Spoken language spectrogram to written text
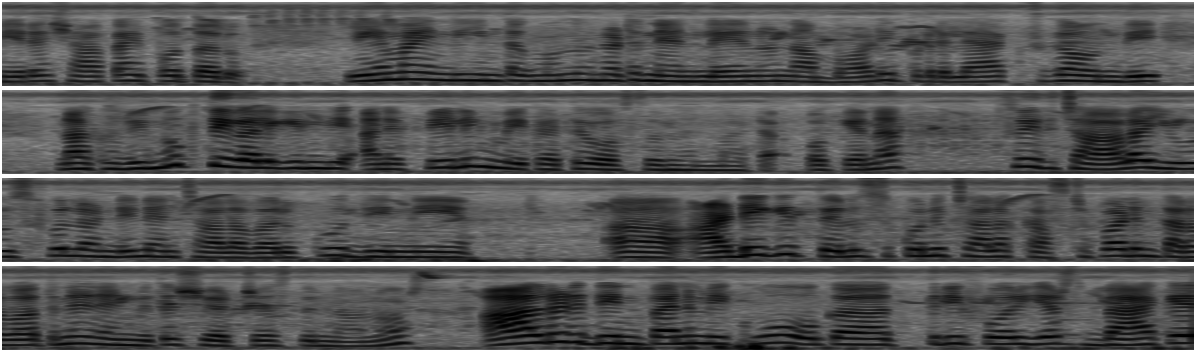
మీరే షాక్ అయిపోతారు. ఏమైంది? ఇంతకుముందు ఉన్నట్టు నేను లేను నా బాడీ ఇప్పుడు రిలాక్స్గా ఉంది నాకు విముక్తి కలిగింది అనే ఫీలింగ్ మీకైతే వస్తుందన్నమాట. ఓకేనా? సో ఇది చాలా యూస్ఫుల్ అండి. నేను చాలా వరకు దీన్ని అడిగి తెలుసుకుని చాలా కష్టపడిన తర్వాతనే నేను మీతో షేర్ చేస్తున్నాను. ఆల్రెడీ దీనిపైన మీకు ఒక త్రీ ఫోర్ ఇయర్స్ బ్యాకే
